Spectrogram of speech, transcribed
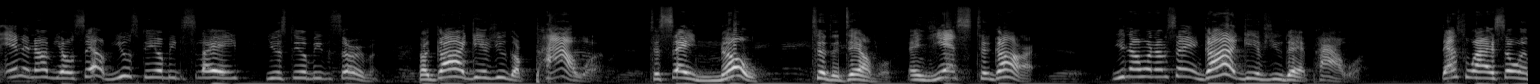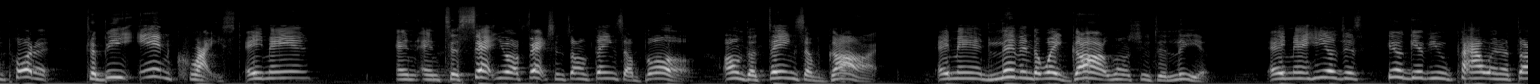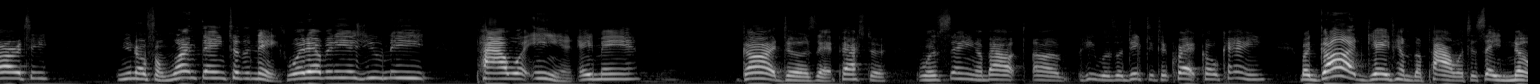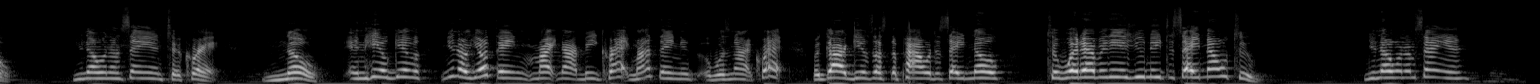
In and of yourself, you still be the slave, you still be the servant. But God gives you the power to say no to the devil and yes to God. You know what I'm saying? God gives you that power. That's why it's so important to be in Christ. Amen. And and to set your affections on things above, on the things of God. Amen. Living the way God wants you to live. Amen. He'll just he'll give you power and authority, you know, from one thing to the next. Whatever it is you need power in. Amen. God does that. Pastor was saying about uh, he was addicted to crack cocaine, but God gave him the power to say no. You know what I'm saying? To crack. No. And he'll give, you know, your thing might not be crack. My thing is, was not crack. But God gives us the power to say no to whatever it is you need to say no to. You know what I'm saying?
